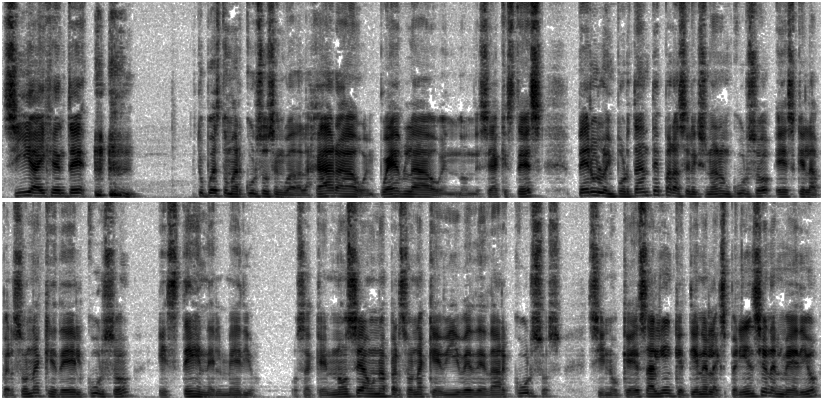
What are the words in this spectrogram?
sí hay gente, tú puedes tomar cursos en Guadalajara o en Puebla o en donde sea que estés, pero lo importante para seleccionar un curso es que la persona que dé el curso esté en el medio. O sea, que no sea una persona que vive de dar cursos, sino que es alguien que tiene la experiencia en el medio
